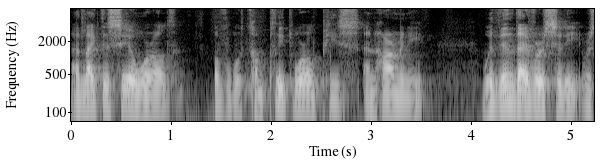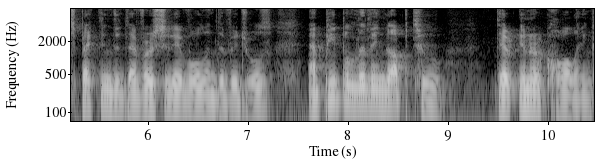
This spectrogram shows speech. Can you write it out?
I'd like to see a world of complete world peace and harmony within diversity, respecting the diversity of all individuals, and people living up to their inner calling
